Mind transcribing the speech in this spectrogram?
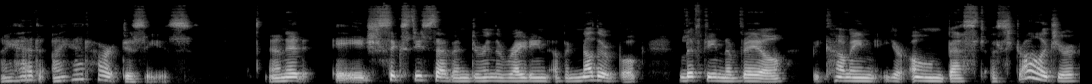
I had, I had heart disease. And at age 67, during the writing of another book, Lifting the Veil Becoming Your Own Best Astrologer,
